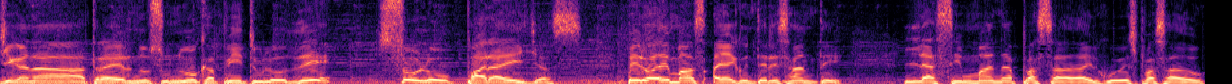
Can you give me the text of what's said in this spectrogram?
Llegan a traernos un nuevo capítulo de Solo para ellas. Pero además hay algo interesante. La semana pasada, el jueves pasado,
